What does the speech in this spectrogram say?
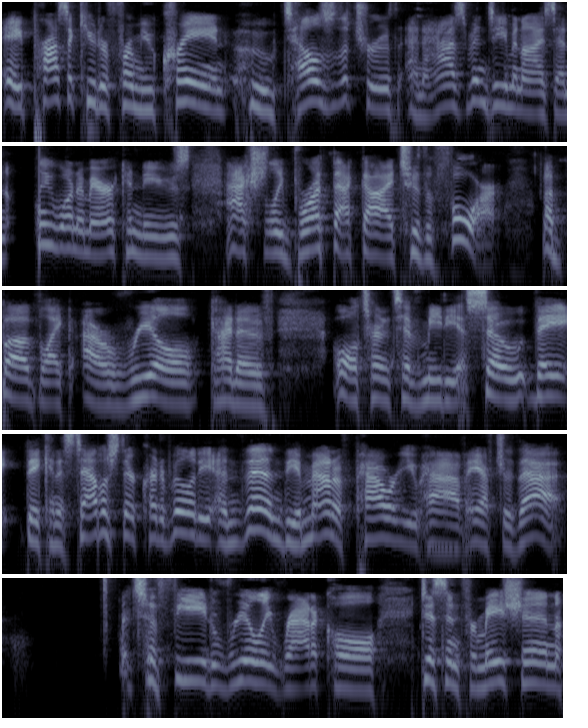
a prosecutor from Ukraine who tells the truth and has been demonized and only One American News actually brought that guy to the fore above like our real kind of alternative media. So they, they can establish their credibility and then the amount of power you have after that to feed really radical disinformation,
